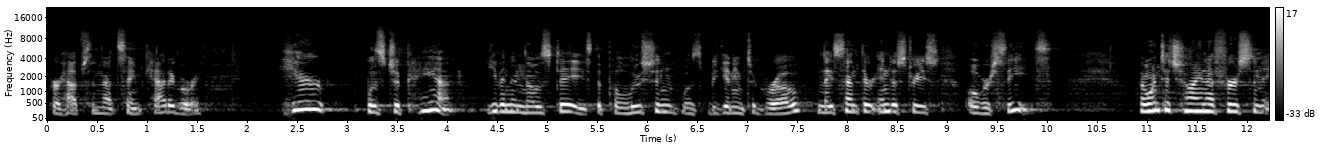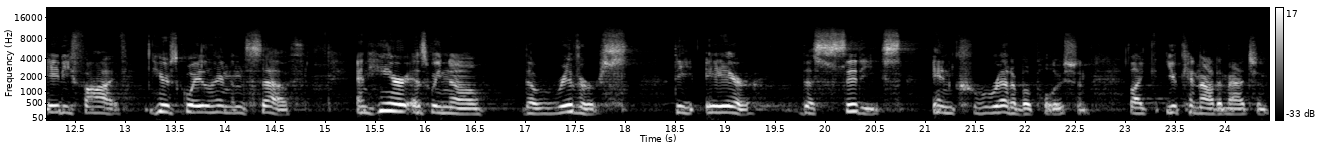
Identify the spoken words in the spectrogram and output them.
perhaps in that same category. Here was Japan even in those days, the pollution was beginning to grow, and they sent their industries overseas. I went to China first in 85. Here's Guilin in the south. And here, as we know, the rivers, the air, the cities, incredible pollution, like you cannot imagine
